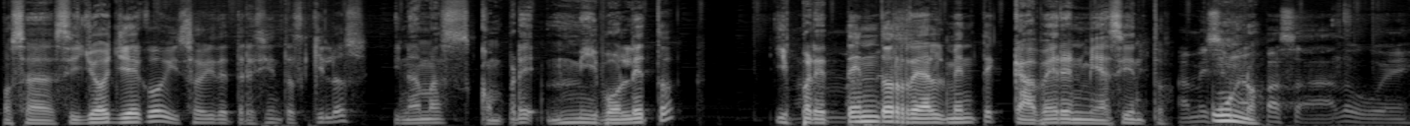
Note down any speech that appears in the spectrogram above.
O sea, si yo llego y soy de 300 kilos y nada más compré mi boleto y No pretendo mames. realmente caber en mi asiento. A mí sí me Uno. ha pasado, güey.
